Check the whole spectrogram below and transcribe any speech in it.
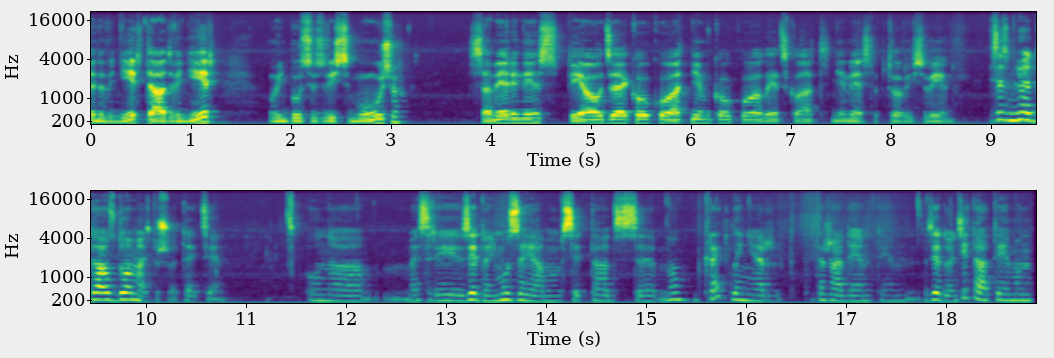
Tad nu, viņi ir tādi, viņi ir, un viņi būs uz visu mūžu. Samierinies, pieaudzē kaut ko, atņem kaut ko, lietas klāt, ņemies ap to visu vienu. Es esmu ļoti daudz domājis par šo teicienu. Un, uh, mēs arī Ziedoņa muzejā mums ir tādas uh, nu, krekliņi ar dažādiem ziedoņa citātiem.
